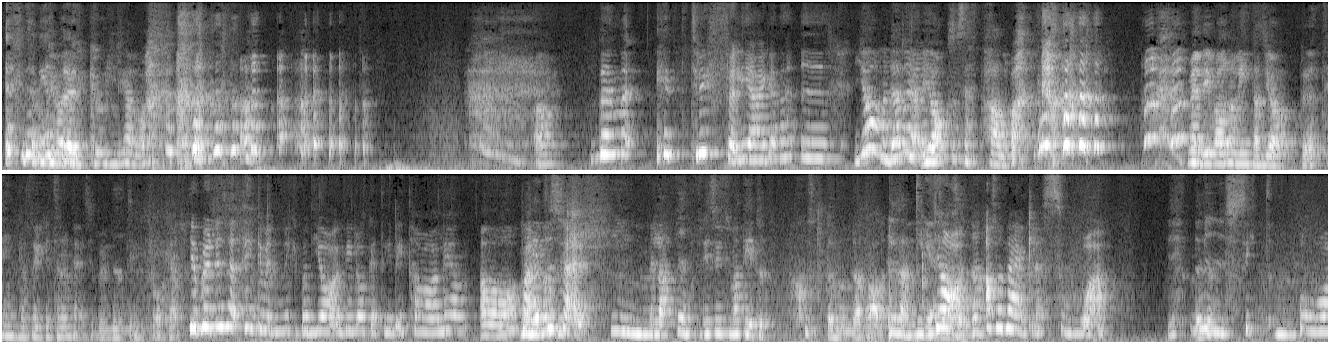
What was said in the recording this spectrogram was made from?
Den Gud vad heter... du är gullig Alva. ja. Den heter Tryffeljägarna i... ja men den har jag, jag har också sett halva. men det var nog inte att jag började tänka så mycket till den här så jag blev lite uttråkad. Jag började så här, tänka väldigt mycket på att jag vill åka till Italien. Ja, men det var typ så så här- himla fint för det ser ut som att det är typ 1700-tal eller såhär Ja, medeltiden. alltså verkligen så Jättefint. mysigt. Mm. Och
